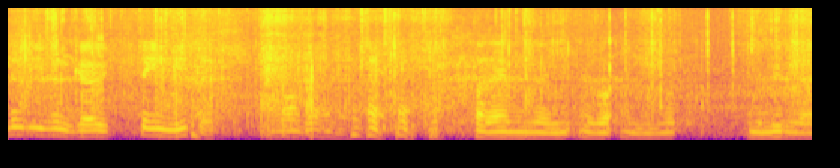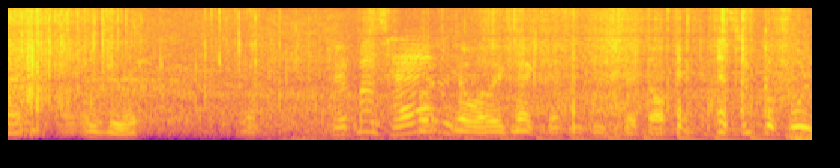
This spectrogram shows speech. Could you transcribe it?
didn't even go 10 meters. but I'm in the, in the middle uh, overlap. Man's well Ja, ik merk merke, dat is. Super cool.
